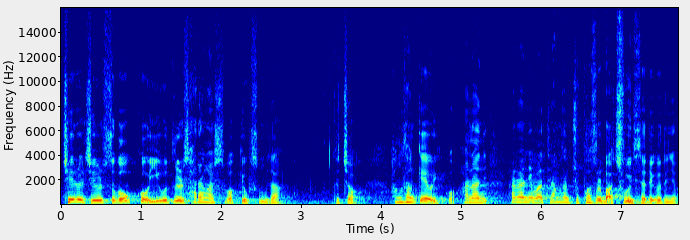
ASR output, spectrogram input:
죄를 지을 수가 없고 이웃들을 사랑할 수밖에 없습니다. 그렇죠? 항상 깨어 있고 하나님 하나님한테 항상 주파수를 맞추고 있어야 되거든요.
